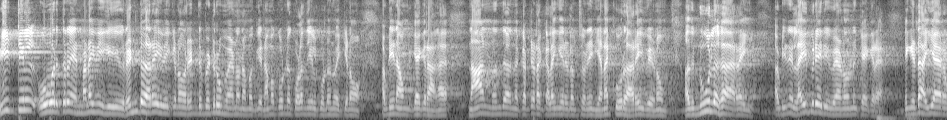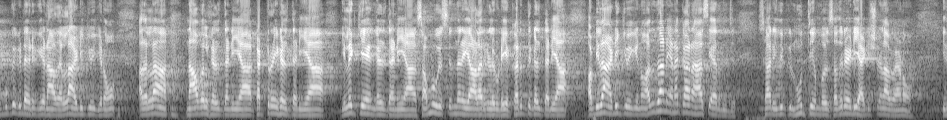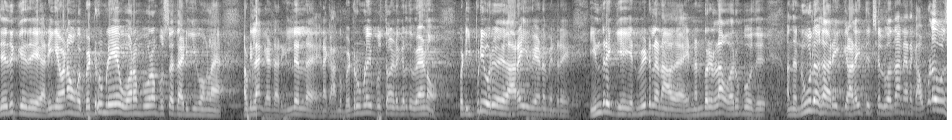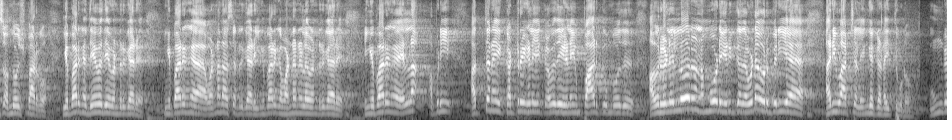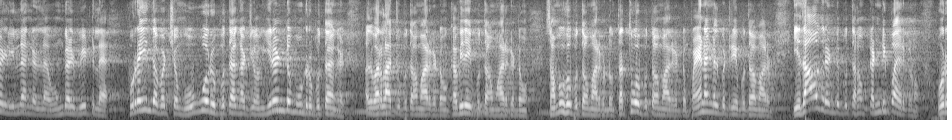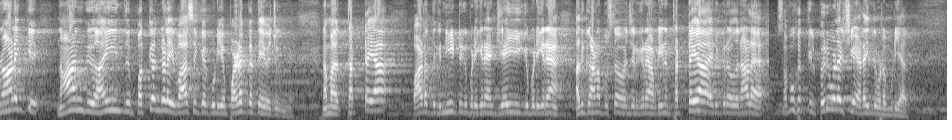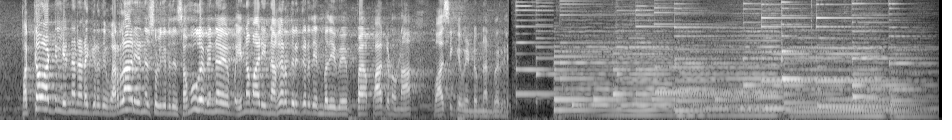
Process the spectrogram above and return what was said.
வீட்டில் ஒவ்வொருத்தரும் என் மனைவி ரெண்டு அறை வைக்கணும் ரெண்டு பெட்ரூம் வேணும் நமக்கு நமக்கு ஒன்று குழந்தைகள் கொண்டு வந்து வைக்கணும் அப்படின்னு அவங்க கேட்குறாங்க நான் வந்து அந்த கட்டட கலைஞரிடம் சொன்னேன் எனக்கு ஒரு அறை வேணும். அது நூலக அறை. அப்படின்னு லைப்ரரி வேணும்னு கேட்குறேன் எங்கிட்ட ஐயாயிரம் புக்கு கிட்ட இருக்குது நான் அதெல்லாம் அடுக்கி வைக்கணும். அதெல்லாம் நாவல்கள் தனியாக கட்டுரைகள் தனியாக இலக்கியங்கள் தனியாக சமூக சிந்தனையாளர்களுடைய கருத்துக்கள் தனியாக அப்படிலாம் அடுக்கி வைக்கணும். அதுதான் எனக்கான ஆசையாக இருந்துச்சு. சார் இதுக்கு நூற்றி ஐம்பது சதுர அடி அடிஷ்னலாக வேணும். இது எதுக்கு இது? நீங்கள் வேணால் உங்கள் பெட்ரூம்லேயே ஓரம் பூரம் புஸ்தகத்தை அடிக்கிக்கோங்களேன். அப்படிலாம் கேட்டார். இல்லை இல்லை. எனக்கு அங்கே பெட்ரூம்லேயும் புஸ்தகம் எடுக்கிறது வேணும். பட் இப்படி ஒரு அறை வேணும் என்று. இன்றைக்கு என் வீட்டில் நான் என் நண்பர்கள்லாம் வரும்போது அந்த நூலக அறைக்கு அழைத்து செல்வதுதான் எனக்கு அவ்வளவு சந்தோஷமாக இருக்கும். இங்கே பாருங்கள் தேவதேவன் இருக்காரு. இங்கே பாருங்கள் வண்ணதாசன் இருக்கார். இங்கே பாருங்கள் வண்ணநிலவன் இருக்காரு. இங்கே பாருங்கள் எல்லாம் அப்படி அத்தனை கட்டுரைகளையும் கவிதைகளையும் பார்க்கும்போது அவர்கள் எல்லோரும் நம்மோடு இருக்கிறத விட ஒரு பெரிய அறிவாற்றல் எங்கே கிடைத்து விடும் உங்கள் இல்லங்களில் உங்கள் வீட்டில் குறைந்தபட்சம் ஒவ்வொரு புத்தக காட்சிகளும் இரண்டு மூன்று புத்தகங்கள். அது வரலாற்று புத்தகமாக இருக்கட்டும் கவிதை புத்தகமாக இருக்கட்டும் சமூக புத்தகமாக இருக்கட்டும் தத்துவ புத்தகமாக இருக்கட்டும் பயணங்கள் பற்றிய புத்தகமாக இருக்கட்டும் ஏதாவது ரெண்டு புத்தகம் கண்டிப்பாக இருக்கணும். ஒரு நாளைக்கு நான்கு ஐந்து பக்கங்களை வாசிக்கக்கூடிய பழக்கத்தை வச்சுக்கோங்க. நம்ம தட்டையாக பாடத்துக்கு நீட்டுக்கு படிக்கிறேன் ஜேஇக்கு படிக்கிறேன் அதுக்கான புஸ்தகம் வச்சிருக்கிறேன் அப்படின்னு தட்டையாக இருக்கிறதுனால சமூகத்தில் பெருவளர்ச்சியை அடைந்து விட முடியாது. பக்கவாட்டில் என்ன நடக்கிறது வரலாறு என்ன சொல்கிறது சமூகம் என்ன என்ன மாதிரி நகர்ந்திருக்கிறது என்பதை பா- பார்க்கணும்னா வாசிக்க வேண்டும் நண்பர்களே.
